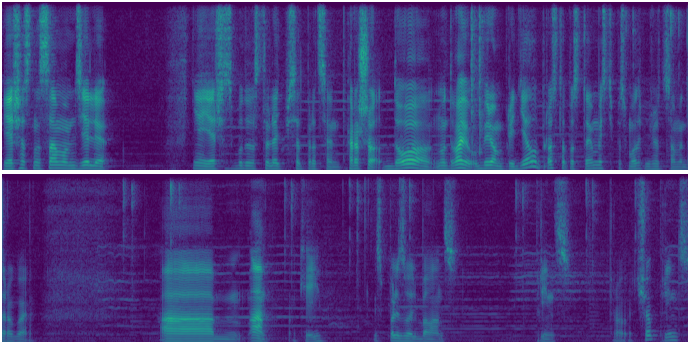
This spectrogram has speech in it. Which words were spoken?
Я сейчас на самом деле... Не, я сейчас буду выставлять 50%. Хорошо, до... Ну, давай уберем пределы, просто по стоимости посмотрим, что самое дорогое. А, а окей. Использовать баланс. Принц. Право. Чё, принц?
